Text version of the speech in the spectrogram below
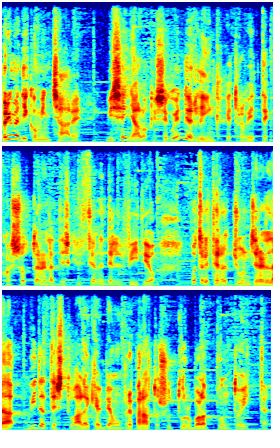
Prima di cominciare, vi segnalo che seguendo il link che trovate qua sotto nella descrizione del video potrete raggiungere la guida testuale che abbiamo preparato su turbolab.it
